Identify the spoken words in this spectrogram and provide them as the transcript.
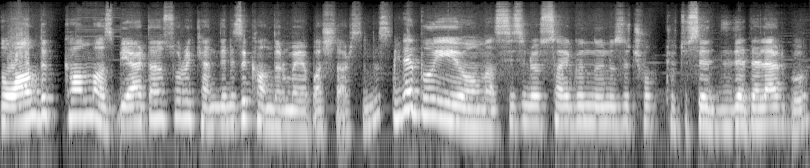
doğallık kalmaz. Bir yerden sonra kendinizi kandırmaya başlarsınız. Ve bu iyi olmaz. Sizin öz saygınlığınızı çok kötü zedeler bu.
